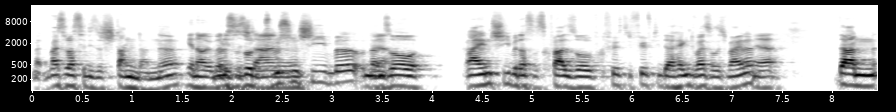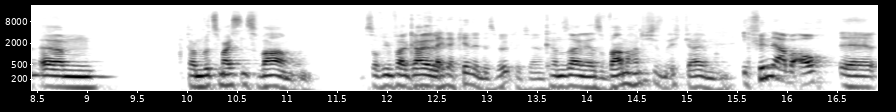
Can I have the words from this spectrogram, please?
weißt du, du hast ja diese Stangen dann, ne? Genau, über Wenn ich diese so Stangen. zwischenschiebe und dann Ja. so reinschiebe, dass es quasi so 50-50 da hängt, weißt du, was ich meine? Ja. Dann, ähm, dann wird es meistens warm und ist auf jeden Fall geil. Vielleicht erkennt ihr das wirklich, ja. Kann sein, ja, so warme Handtücher sind echt geil, Mann. Ich finde aber auch, äh,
